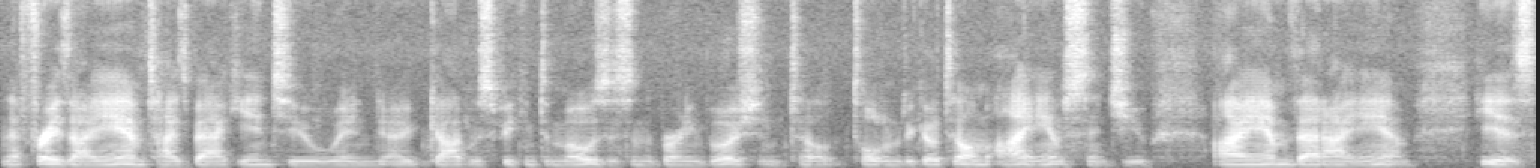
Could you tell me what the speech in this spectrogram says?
And that phrase I am ties back into when uh, God was speaking to Moses in the burning bush and tell, told him to go tell him, I am sent you. I am that I am. He is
